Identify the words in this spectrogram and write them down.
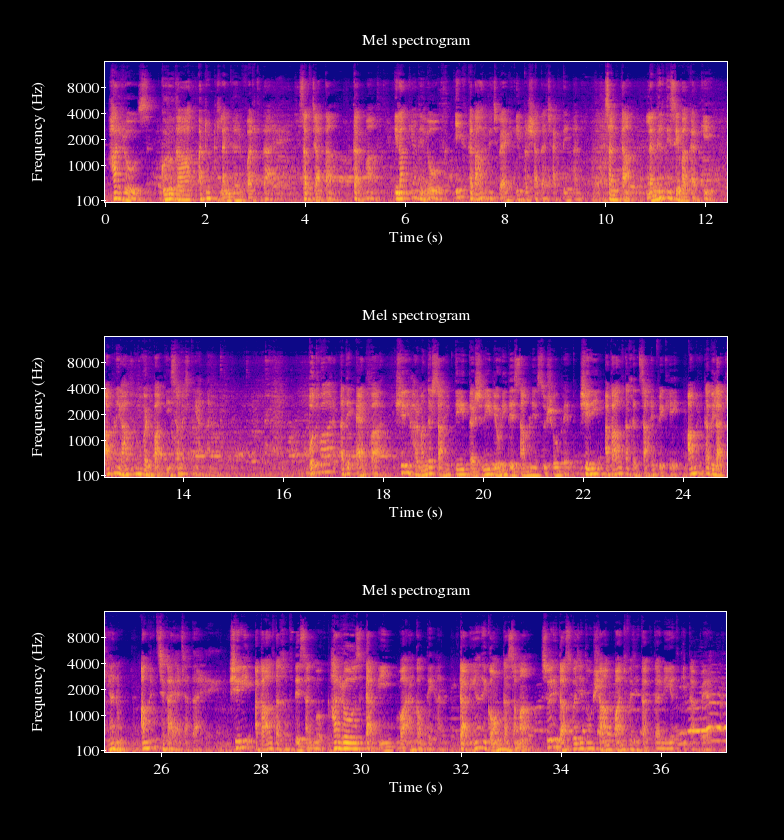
ਹਰ ਰੋਜ਼ ਗੁਰੂ ਦਾ ਅਟੁੱਟ ਲੰਗਰ ਵਰਤਦਾ ਹੈ। ਸਭ ਜਾਤਾਂ, ਧਰਮਾਂ, ਇਲਾਕਿਆਂ ਦੇ ਲੋਕ ਇੱਕ ਕਤਾਰ ਵਿੱਚ ਬੈਠ ਕੇ ਪ੍ਰਸ਼ਾਦਾ ਛਕਦੇ ਹਨ। ਸੰਗਤਾਂ ਲੰਗਰ ਦੀ ਸੇਵਾ ਕਰਕੇ ਆਪਣੇ ਆਪ ਨੂੰ ਵਡਭਾਗੀ ਸਮਝਦੀਆਂ ਹਨ। ਬੁੱਧਵਾਰ ਅਤੇ ਐਤਵਾਰ ਸ਼੍ਰੀ ਹਰਮੰਦਰ ਸਾਹਿਬ ਦੀ ਦਰਸ਼ਨੀ ਡਿਊੜੀ ਦੇ ਸਾਹਮਣੇ ਸੁਸ਼ੋਭਿਤ ਸ਼੍ਰੀ ਅਕਾਲ ਤਖਤ ਸਾਹਿਬ ਵਿਖੇ ਅੰਮ੍ਰਿਤ ਅਭਿਲਾਖੀਆਂ ਨੂੰ ਅੰਮ੍ਰਿਤ ਛਕਾਇਆ ਜਾਂਦਾ ਹੈ। ਸ਼੍ਰੀ ਅਕਾਲ ਤਖਤ ਦੇ ਸਨਮੁਖ ਹਰ ਰੋਜ਼ ਢਾਡੀ ਵਾਰਾਂ ਗਾਉਂਦੇ ਹਨ। ਢਾਡੀਆਂ ਦੇ ਗਾਉਣ ਦਾ ਸਮਾਂ ਸਵੇਰੇ 10 ਵਜੇ ਤੋਂ ਸ਼ਾਮ 5 ਵਜੇ ਤੱਕ ਦਾ ਨਿਯਤ ਕੀਤਾ ਹੋਇਆ ਹੈ।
